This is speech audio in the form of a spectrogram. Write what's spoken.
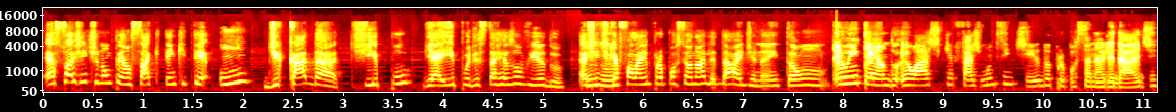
É só a gente não pensar que tem que ter um de cada tipo, e aí por isso tá resolvido. A gente Uhum. quer falar em proporcionalidade, né? Então, Eu entendo, eu acho que faz muito sentido a proporcionalidade,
